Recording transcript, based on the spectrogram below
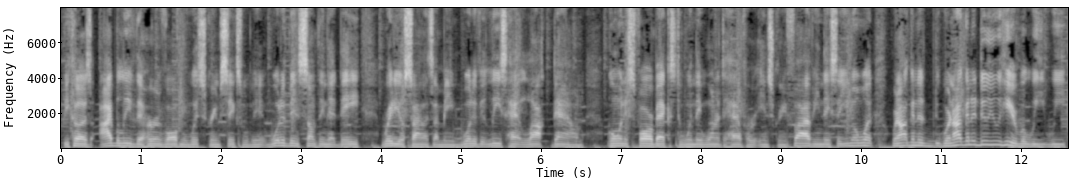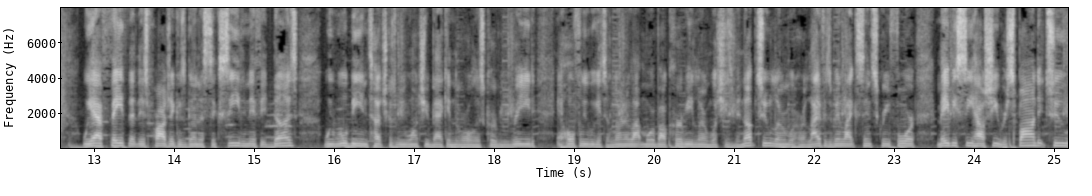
Because I believe that her involvement with Scream 6 would, be, would have been something that they, Radio Silence, I mean, would have at least had locked down going as far back as to when they wanted to have her in Scream 5 and they say you know what? We're not gonna we're not gonna do you here but we we we have faith that this project is gonna succeed and if it does we will be in touch because we want you back in the role as Kirby Reed and hopefully we get to learn a lot more about Kirby learn what she's been up to learn what her life has been like since Scream 4 maybe see how she responded to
